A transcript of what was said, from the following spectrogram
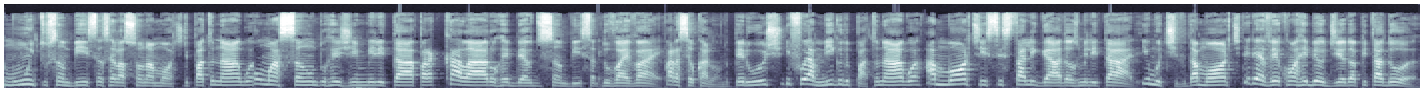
Muitos sambistas relacionam a morte de Patunágua com uma ação do regime militar para calar o rebelde sambista do Vai Vai. Para seu Carlão do Peruche, que foi amigo do Patunágua, a morte se está ligada aos militares, e o motivo da morte teria a ver com a rebeldia do apitador.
